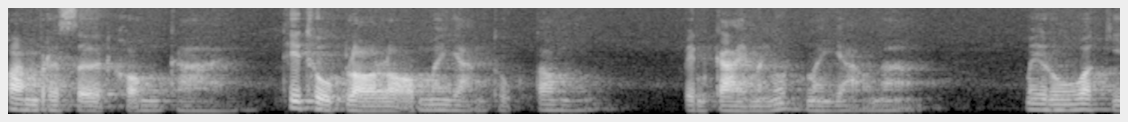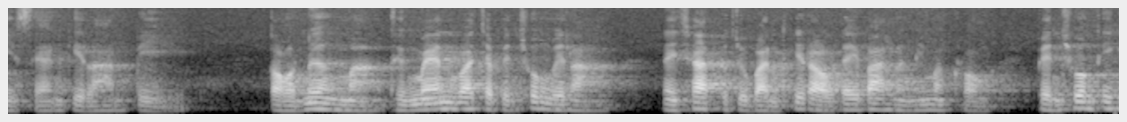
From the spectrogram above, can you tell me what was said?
ความประเสริฐของกาย ที่ถูกหล่อหลอมมาอย่างถูกต้อง เป็นกายมนุษย์มายาวนานไม่รู้ว่ากี่แสนกี่ล้านปี ต่อเนื่องมา ถึงแม้ว่าจะเป็นช่วงเวลาในชาติปัจจุบันที่เราได้บ้านหลังนี้มาครอง เป็นช่วงที่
